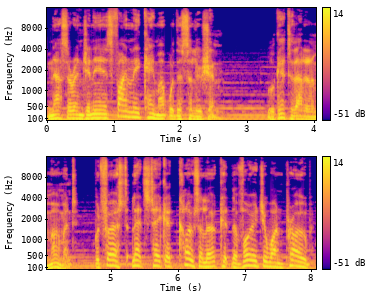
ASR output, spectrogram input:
NASA engineers finally came up with a solution. We'll get to that in a moment, but first let's take a closer look at the Voyager 1 probe,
